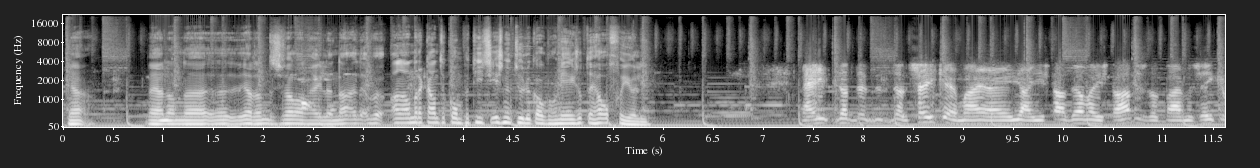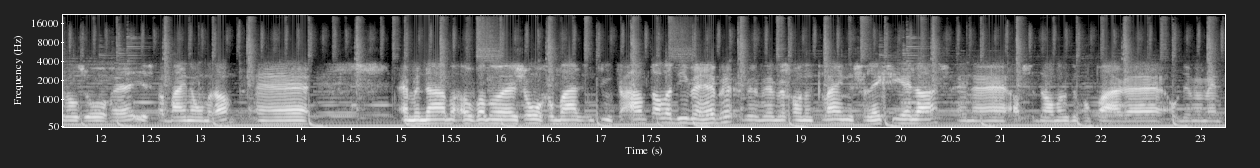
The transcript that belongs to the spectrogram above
Ja. Nou ja, dan, uh, ja, dan is wel een hele... Aan de andere kant, de competitie is natuurlijk ook nog niet eens op de helft voor jullie. Nee, dat, dat, zeker. Maar ja, je staat wel waar je staat. Dus dat baart me zeker wel zorgen. Hè. Je staat bijna onderaan. En met name ook wat me zorgen maakt is natuurlijk de aantallen die we hebben. We, hebben gewoon een kleine selectie helaas. En als er dan ook nog een paar op dit moment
